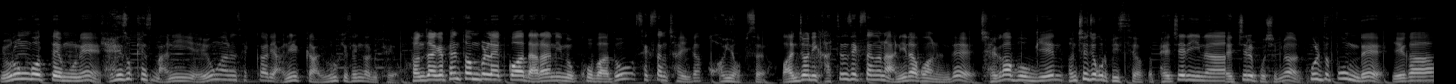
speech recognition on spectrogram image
이런 것 때문에 계속해서 많이 애용하는 색깔이 아닐까 이렇게 생각이 돼요. 전작의 팬텀 블랙과 나란히 놓고 봐도 색상 차이가 거의 없어요. 완전히 같은 색상은 아니라고 하는데 제가 보기엔 전체적으로 비슷해요. 베젤이나 엣지를 보시면 폴드 4인데 얘가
